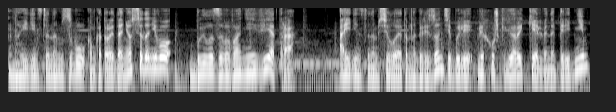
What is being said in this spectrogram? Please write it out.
но единственным звуком, который донесся до него, было завывание ветра, а единственным силуэтом на горизонте были верхушки горы Кельвина перед ним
